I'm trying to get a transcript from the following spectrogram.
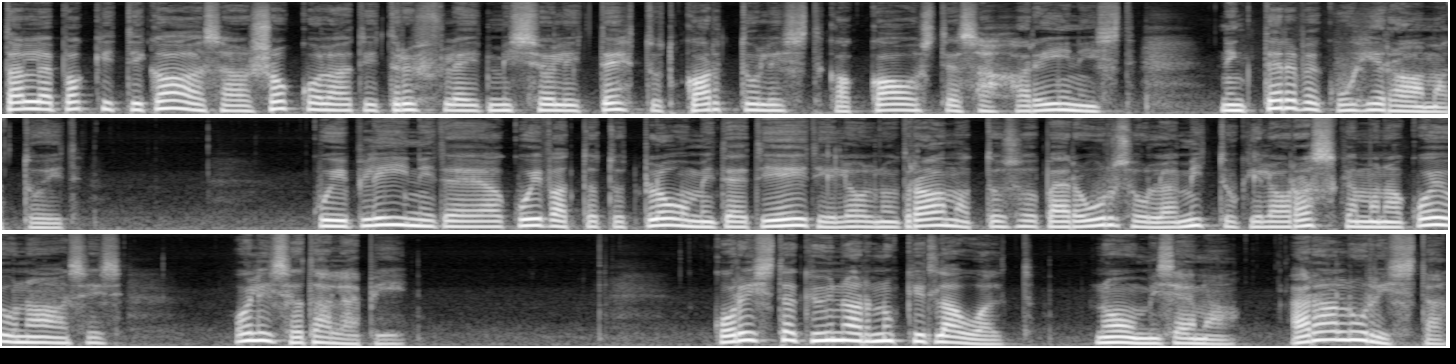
talle pakiti kaasa šokolaaditrühvleid, mis olid tehtud kartulist, kakaost ja sahhariinist ning terve kuhi raamatuid. kui pliinide ja kuivatatud ploomide dieedil olnud raamatusõber Ursula mitu kilo raskemana koju naasis, oli sõda läbi korista küünarnukid laualt, noomis ema, ära lurista.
